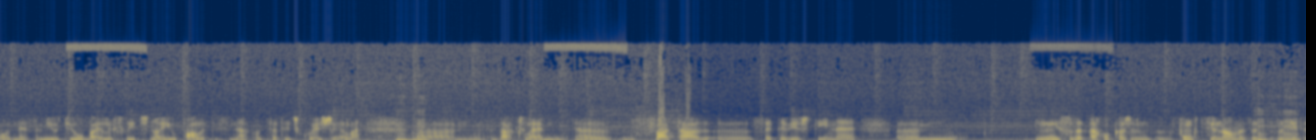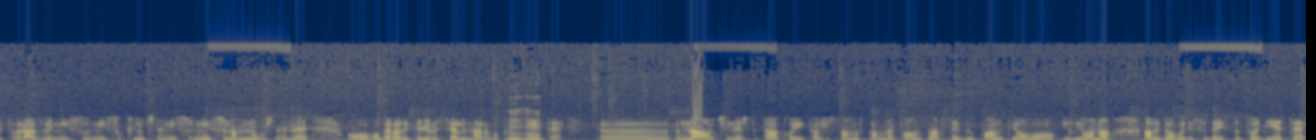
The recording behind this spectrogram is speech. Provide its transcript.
od ne znam youtube ili slično i upaliti si nekakav crtić koji žele. uh dakle, sva ta, sve te vještine um, nisu da tako kažem funkcionalne za, uh-huh. za mhm. djetetov razvoj, nisu, nisu ključne, nisu, nisu nam nužne. Ne? Ovoga roditelji veseli naravno kad uh dijete e, nauči nešto tako i kažu samostalno je pa on zna sebi upaliti ovo ili ono, ali dogodi se da isto to dijete e,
